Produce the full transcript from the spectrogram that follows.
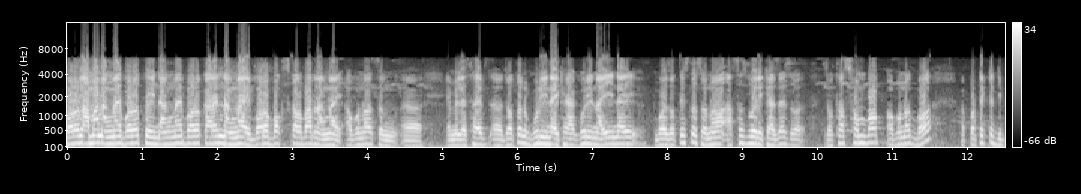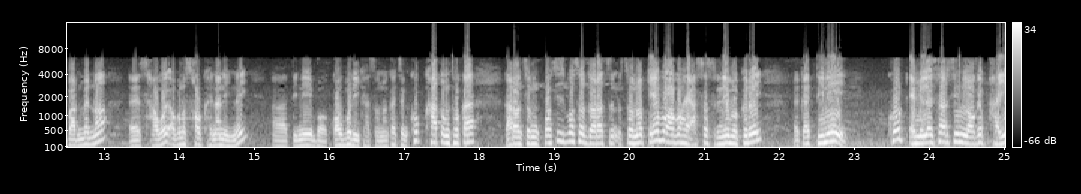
বড় লামা নাংনাই, বড় তৈ নাংনাই, বড় কারেন্ট নাংনাই, বড় বক্স কালবার নাংনাই আবনো जों এম এল এ সাহেব যতন ঘুরি নাইখা ঘুরি নাই নাই যথেষ্ট জন আশ্বাস বরিখা যে যথাসম্ভব আবনত ব প্রটেক্টর ডিপার্টমেন্ট সাবই আপনার সরকারনানি তিনি কবরী খা সুন খুব খাতম থাকা। কারণ যেন পঁচিশ বছর ধরা সুন কেব আবহাওয়া আশ্বাস নেব করই তিনি খুব এমএলএ সার সিং লগে ফাই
